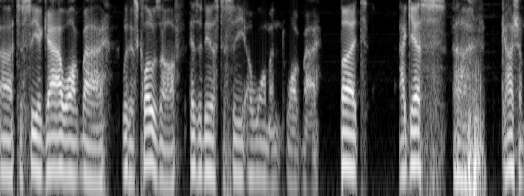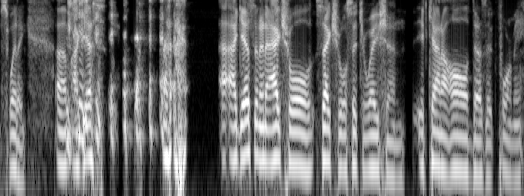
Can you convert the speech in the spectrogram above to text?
uh, to see a guy walk by with his clothes off as it is to see a woman walk by. But I guess, uh, gosh, I'm sweating. Um, I guess, I guess in an actual sexual situation, it kind of all does it for me.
